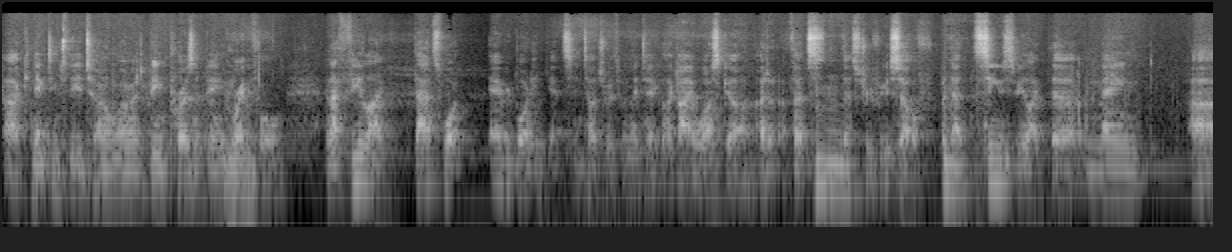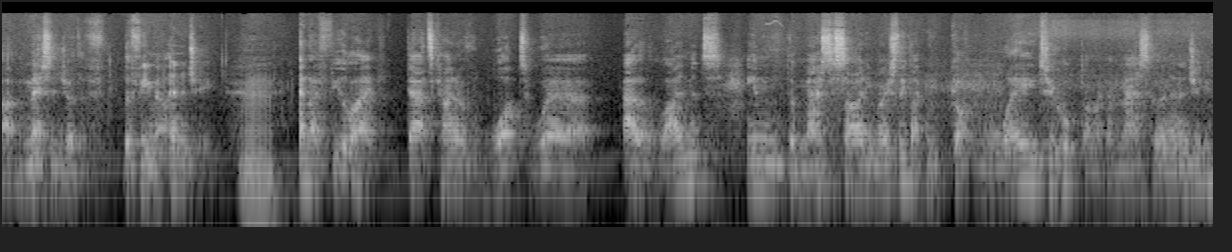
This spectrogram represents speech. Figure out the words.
uh, connecting to the eternal moment, being present, being grateful, and I feel like that's what everybody gets in touch with when they take like ayahuasca. I don't know if that's that's true for yourself, but that seems to be like the main uh, message of the, f- the female energy. And I feel like that's kind of what we're out of alignment in the mass society mostly. Like we've gotten way too hooked on like a masculine energy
